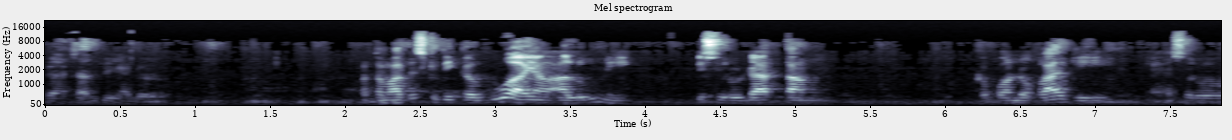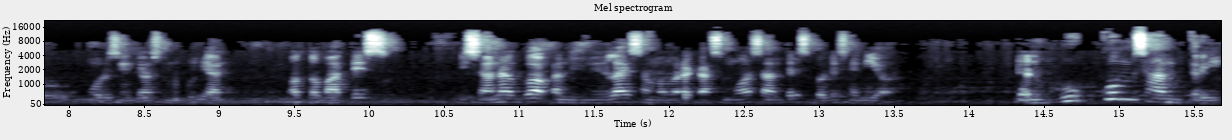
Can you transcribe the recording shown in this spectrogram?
Udah santunya dulu. Otomatis ketika gua yang alumni disuruh datang ke pondok lagi ya, suruh ngurusin kasus pembulian otomatis di sana gue akan dinilai sama mereka semua santri sebagai senior. Dan hukum santri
